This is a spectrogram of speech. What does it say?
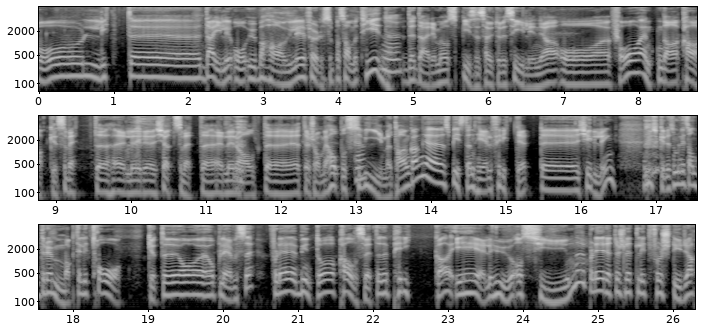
og litt uh, deilig og ubehagelig følelse på samme tid. Det der med å spise seg utover sidelinja og få enten da kakesvett eller kjøttsvette eller alt eh, ettersom. Jeg holdt på å svime av en gang. Jeg spiste en hel fritert uh, kylling. Husker det som litt sånn drømmeaktig, litt tåkete opplevelse. For det begynte å kaldsvette, det prikka i hele huet, og synet ble rett og slett litt forstyrra.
